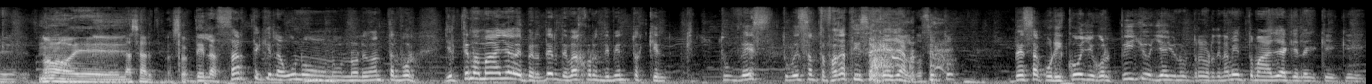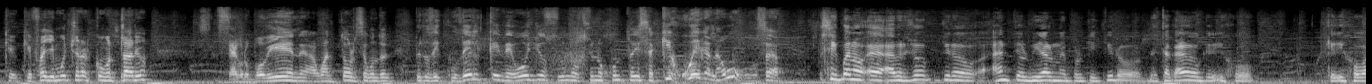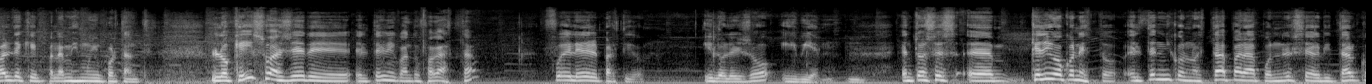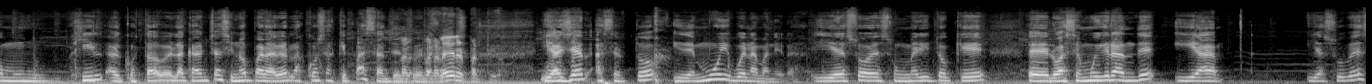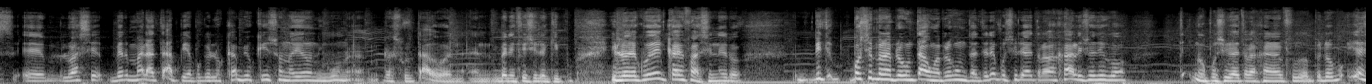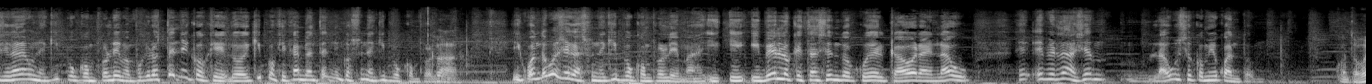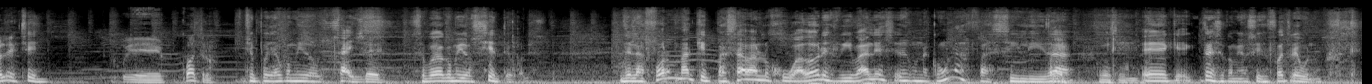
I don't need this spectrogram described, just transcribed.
Eh, no, eh, Lazarte. Lazarte. de las artes que la uno no, no levanta el bol. Y el tema más allá de perder de bajo rendimiento es que, que tú ves, tú ves Antofagasta y dices que hay algo, ¿cierto? Ves a Curicó, llegó el pillo y hay un reordenamiento más allá que, que, que- que- que falle mucho en el contrario. Se agrupó bien, aguantó el segundo. Pero de Kudelka y de Hoyos, uno, si uno junta dice, ¿a qué juega la U? O sea, Sí, bueno, eh, a ver, yo quiero, antes de olvidarme, porque quiero destacar algo que dijo, que dijo Valde, que para mí es muy importante. Lo que hizo ayer eh, el técnico Antofagasta fue leer el partido. Y lo leyó y bien. Entonces, eh, ¿qué digo con esto? El técnico no está para ponerse a gritar como un gil al costado de la cancha, sino para ver las cosas que pasan dentro para, de la para leer el partido. Y ayer acertó y de muy buena manera. Y eso es un mérito que eh, lo hace muy grande y a, y a su vez eh, lo hace ver mal a Tapia, porque los cambios que hizo no dieron ningún resultado en, en beneficio del equipo. Y lo de Kudenka es fácil, negro. ¿Viste? Vos siempre me preguntás, me preguntan, ¿tenés posibilidad de trabajar? Y yo digo, tengo posibilidad de trabajar en el fútbol, pero voy a llegar a un equipo con problemas, porque los técnicos que, los equipos que cambian técnicos son equipos con problemas. Claro. Y cuando vos llegas a un equipo con problemas y, y- y ves lo que está haciendo Kudelka ahora en la U, es, es verdad, ayer la U se comió cuánto? ¿Cuántos goles? Sí, Eh, cuatro. se podía haber comido seis, Sí. se podía haber comido siete goles. De la forma que pasaban los jugadores rivales, era una, con una facilidad. Tres. Eh, que, tres se comió, sí, fue 3-1.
